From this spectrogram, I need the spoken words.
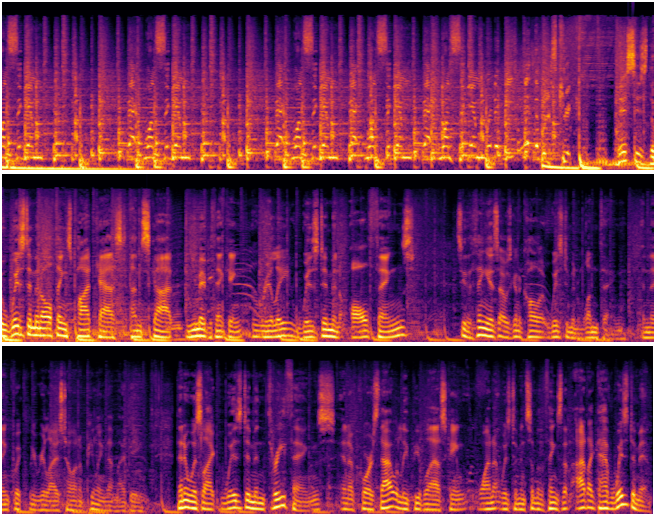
once again, back once again, back once again, back once again, back once again with a beat. Let the kick. This is the Wisdom in All Things podcast. I'm Scott. You may be thinking, really? Wisdom in all things? See, the thing is, I was going to call it wisdom in one thing, and then quickly realized how unappealing that might be. Then it was like wisdom in three things, and of course, that would leave people asking, why not wisdom in some of the things that I'd like to have wisdom in?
